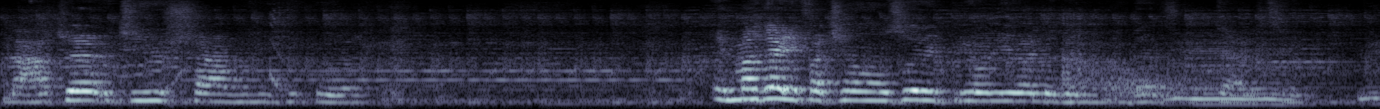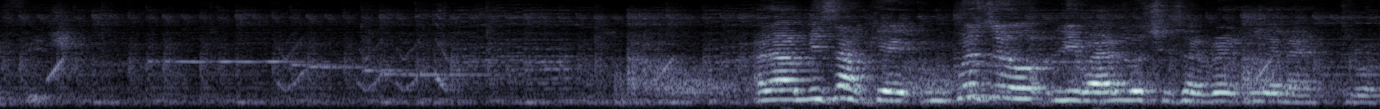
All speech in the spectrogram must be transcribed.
No, cioè ci riusciamo di sicuro. E magari facciamo solo il primo livello del, del Mm, terzo. difficile. Allora mi sa che in questo livello ci serve l'elettro.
